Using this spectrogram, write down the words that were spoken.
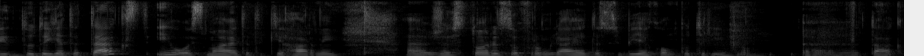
додаєте текст, і ось маєте такий гарний е, вже сторіс, оформляєте собі, як вам потрібно. Е, так.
